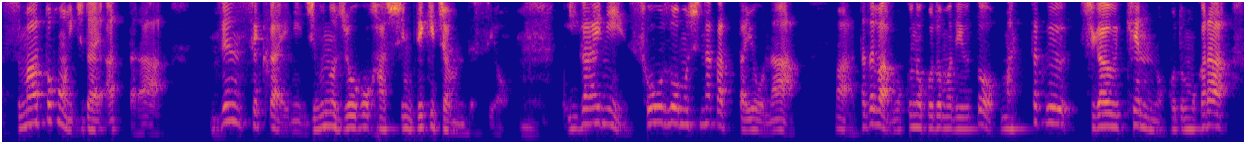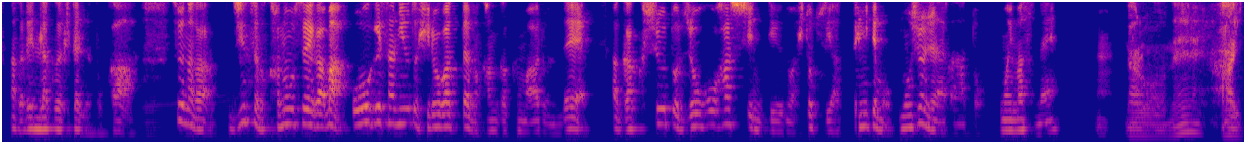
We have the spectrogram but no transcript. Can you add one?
スマートフォン1台あったら、全世界に自分の情報を発信できちゃうんですよ。意外に想像もしなかったような、まあ、例えば僕の子供で言うと、全く違う県の子供からなんか連絡が来たりだとか、そういうなんか人生の可能性が、まあ、大げさに言うと広がったような感覚もあるんで、まあ学習と情報発信っていうのは一つやってみても面白いんじゃないかなと思いますね。なるほどね。はい。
